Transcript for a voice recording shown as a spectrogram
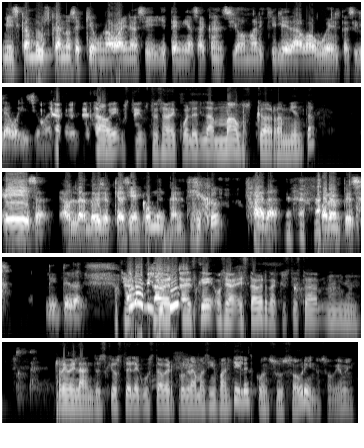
Misca Musca, no sé qué, una vaina así, y tenía esa canción, marica, y le daba vueltas y le y yo, ¿Usted, sabe, usted, sabe cuál es la Mausca herramienta? Esa, hablando de eso, que hacían como un cantico para, para empezar, literal. la verdad es que, o sea, esta verdad que usted está mm, revelando es que a usted le gusta ver programas infantiles con sus sobrinos, obviamente.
